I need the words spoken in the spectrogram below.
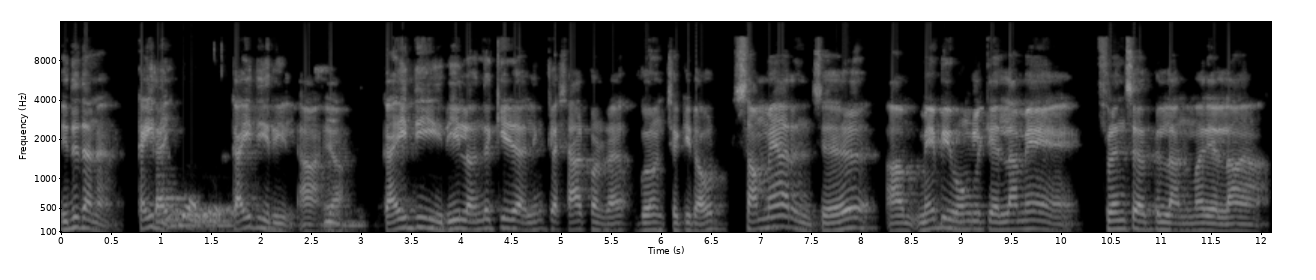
இதுதானே கைதி. கைதி ரீல். ஆ யா. கைதி ரீல் வந்து கீழே லிங்க்ல ஷேர் பண்றேன். கோ செக் இட் அவுட் செம்மையா இருந்துச்சு. மேபி உங்களுக்கு எல்லாமே ஃப்ரெண்ட்ஸ் சர்க்கிள் அந்த மாதிரி எல்லாம்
